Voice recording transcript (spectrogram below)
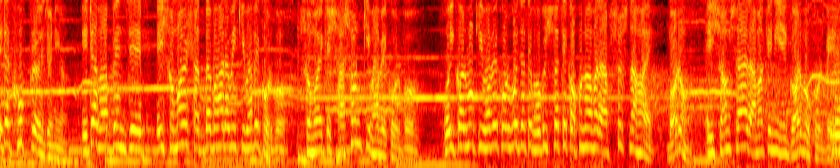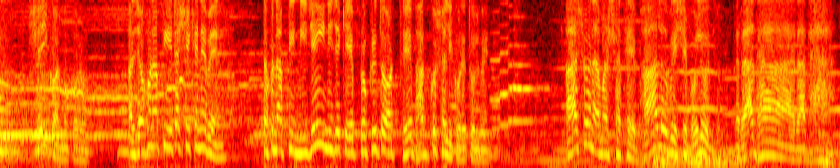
এটা খুব প্রয়োজনীয়। এটা ভাববেন যে, এই সময়ের সদ্ব্যবহার আমি কীভাবে করব? সময়কে শাসন কীভাবে করব? ওই কর্ম কীভাবে করব যাতে ভবিষ্যতে কখনো আমার আফসোস না হয়? বরং এই সংসার আমাকে নিয়ে গর্ব করবে। সেই কর্ম করুন। আর যখন আপনি এটা শিখে নেবেন, তখন আপনি নিজেই নিজেকে প্রকৃত অর্থে ভাগ্যশালী করে তুলবেন। আসুন আমার সাথে ভালোবেসে বলুন, রাধা রাধা।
